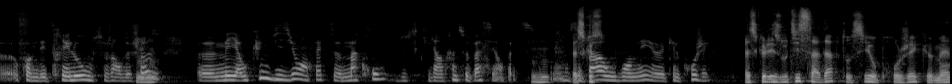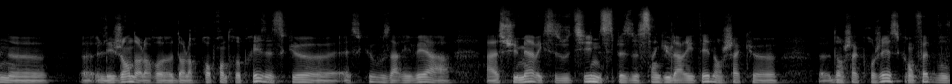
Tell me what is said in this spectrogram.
euh, comme des Trello ou ce genre de mhm. choses, euh, mais il n'y a aucune vision en fait macro de ce qui est en train de se passer en fait. Mhm. On ne sait pas où on est, euh, quel projet. Est-ce que les outils s'adaptent aussi aux projets que mènent les gens dans leur, dans leur propre entreprise? Est-ce que, est que vous arrivez à, assumer avec ces outils une espèce de singularité dans chaque, dans chaque projet? Est-ce qu'en fait vos,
